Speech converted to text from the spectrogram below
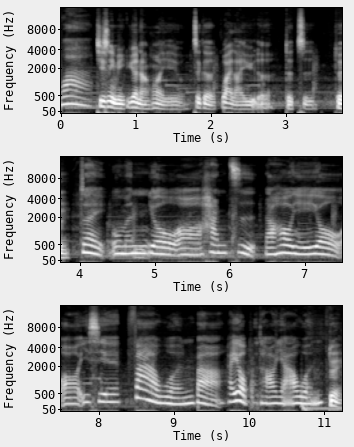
哇。其实你们越南话也有这个外来语的的字。对，对，我们有呃汉字，然后也有呃一些法文吧，还有葡萄牙文。对，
